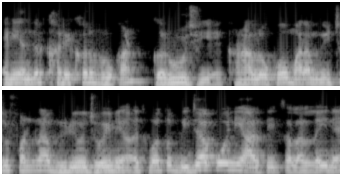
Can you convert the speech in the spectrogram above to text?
એની અંદર ખરેખર રોકાણ કરવું જોઈએ. ઘણા લોકો મારા મ્યુચ્યુઅલ ફંડના વીડિયો જોઈને અથવા તો બીજા કોઈની આર્થિક સલાહ લઈને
